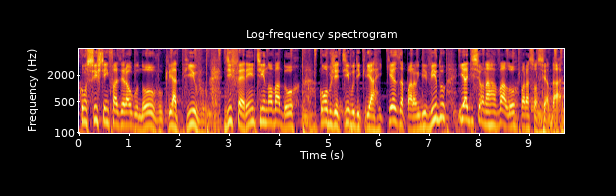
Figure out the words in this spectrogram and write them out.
consiste em fazer algo novo, criativo, diferente e inovador, com o objetivo de criar riqueza para o indivíduo e adicionar valor para a sociedade.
